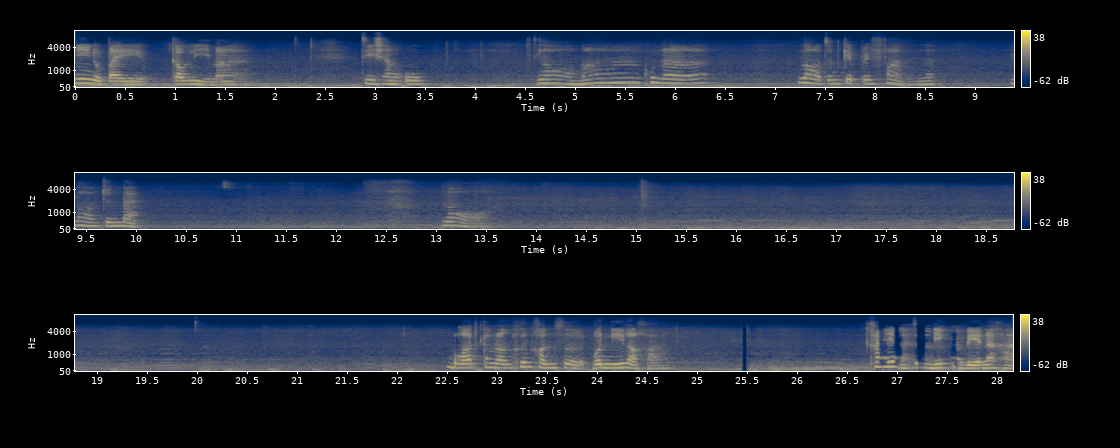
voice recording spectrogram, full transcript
นี่หนูไปเกาหลีมา จีชังอุกหล่อมากคุณนะหล่อจนเก็บไปฝันนะหล่อจนแบบ หล่อ บอสกำลังขึ้นคอนเสิร์ตวันนี้เหรอคะ ใครอยากเจอบิ๊กกับเบสนะคะ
